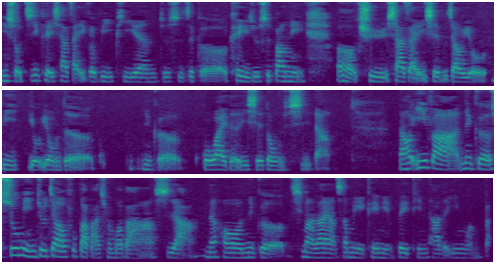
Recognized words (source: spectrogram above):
你手机可以下载一个 VPN，就是这个可以就是帮你呃去下载一些比较有利有用的那个国外的一些东西这样。然后伊法那个书名就叫《富爸爸穷爸爸》，是啊。然后那个喜马拉雅上面也可以免费听他的英文版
